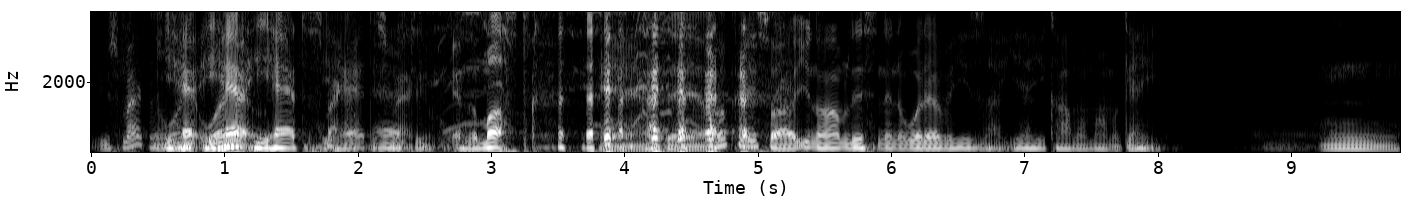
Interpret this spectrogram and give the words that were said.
you smacked him. He What- had he had he had to smack He him. had to Had smack to. him. It's a must. And I said, "Okay, so you know, I'm listening or whatever." He's like, "Yeah, he called my mama gay." mm.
